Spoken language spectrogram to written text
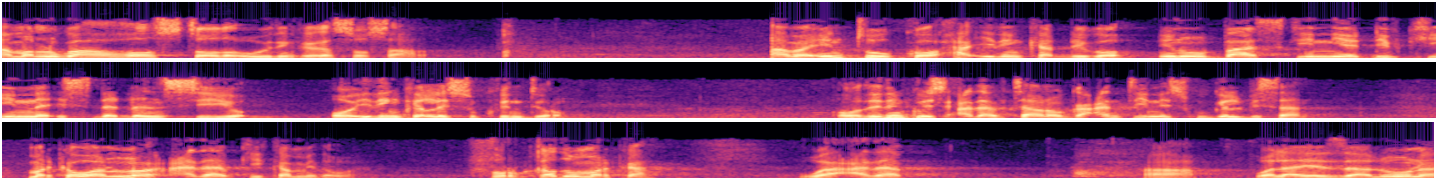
ama lugaha hoostooda uu idinkaga soo saaro. Ama intuu kooxa idinka dhigo inuu baaskiinniiyo dhibkiinna isdhadhansiiyo oo idinka laysu kindiro ood idinku iscadaabtaan oo gacantiinna isku gelbisaan marka waa nooc cadaabkii ka mida wa. Furqadu marka waa cadaab. Walaa yazaaluuna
